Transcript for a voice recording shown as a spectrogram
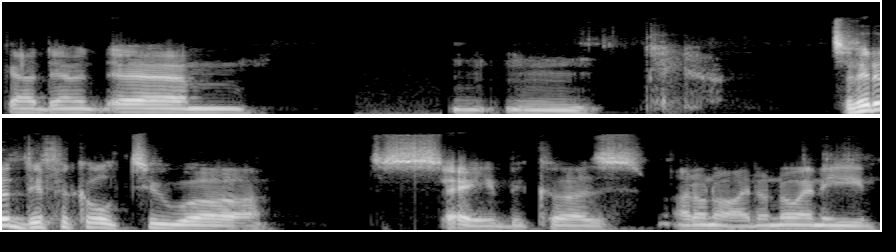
God damn it. Um, mm-mm. it's a little difficult to uh, to say because I don't know. I don't know any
